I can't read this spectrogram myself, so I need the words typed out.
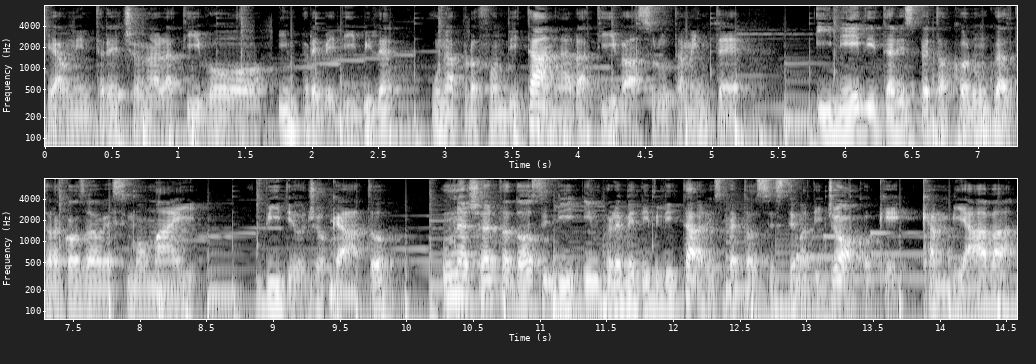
e a un intreccio narrativo imprevedibile, una profondità narrativa assolutamente inedita rispetto a qualunque altra cosa avessimo mai videogiocato, una certa dose di imprevedibilità rispetto al sistema di gioco che cambiava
